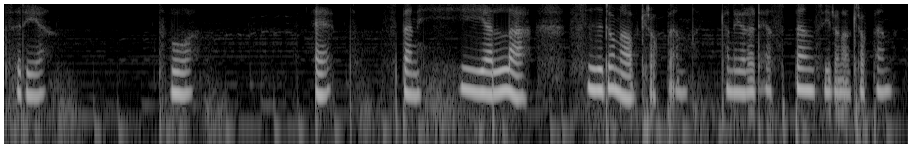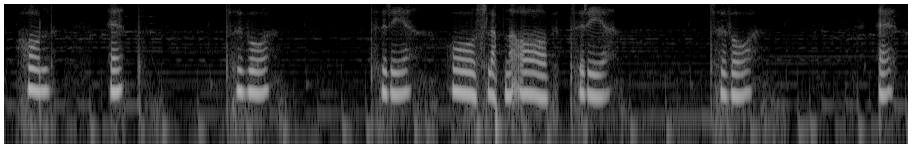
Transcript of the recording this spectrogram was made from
Tre. Två. Ett. Spänn hela sidorna av kroppen. Kan du göra det? Spänn sidorna av kroppen. Håll. Ett. Två. Tre. Och slappna av. Tre. Två. Ett.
